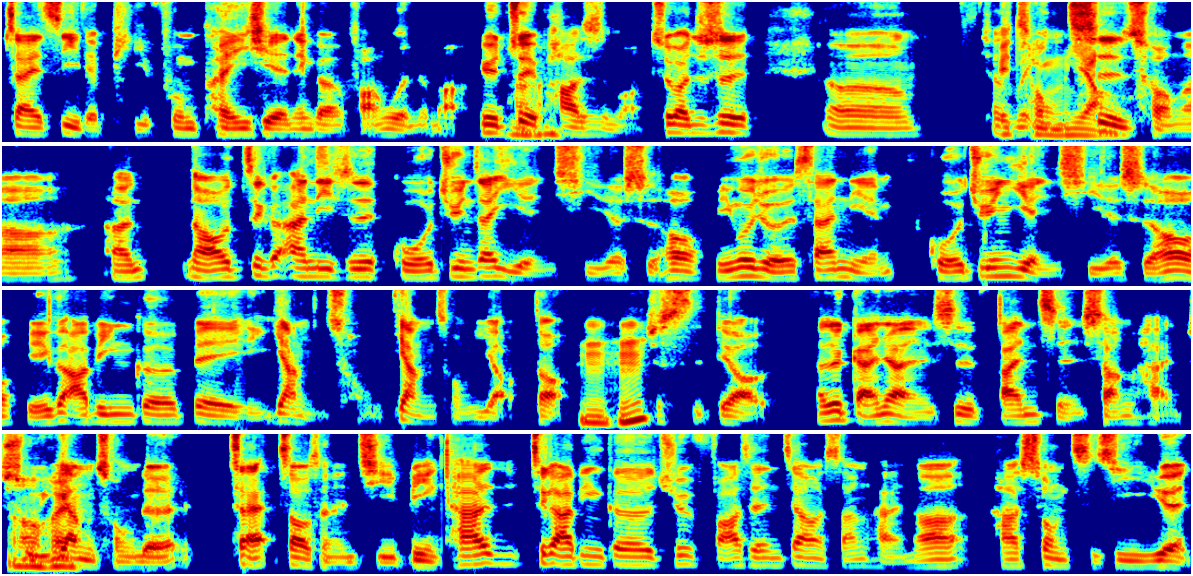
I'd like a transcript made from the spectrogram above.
在自己的皮肤喷一些那个防蚊的嘛，因为最嗯怕是什么？最怕就是嗯。呃像虫咬翅虫啊啊，然后这个案例是国军在演习的时候，民国九十三年国军演习的时候，有一个阿兵哥被恙虫恙虫咬到，嗯哼，就死掉了。他就感染的是斑疹伤寒，属于恙虫的在造成的疾病。他这个阿兵哥就发生这样的伤寒，然后他送慈济医院，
